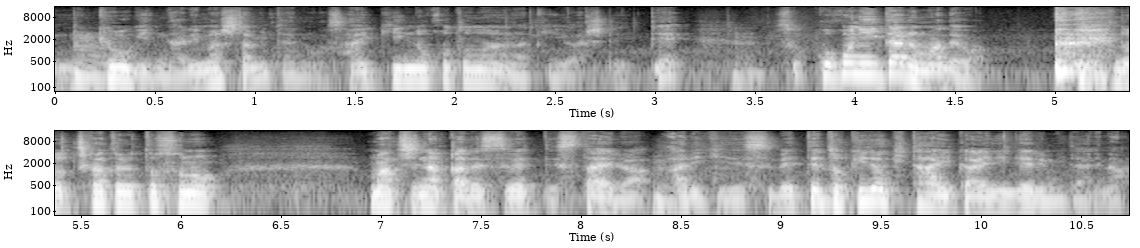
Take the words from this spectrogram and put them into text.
の競技になりましたみたいなのが最近のことのような気がしていて、うん。そここに至るまでは どっちかというとその街中で滑ってスタイルありきで滑って時々大会に出るみたいな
